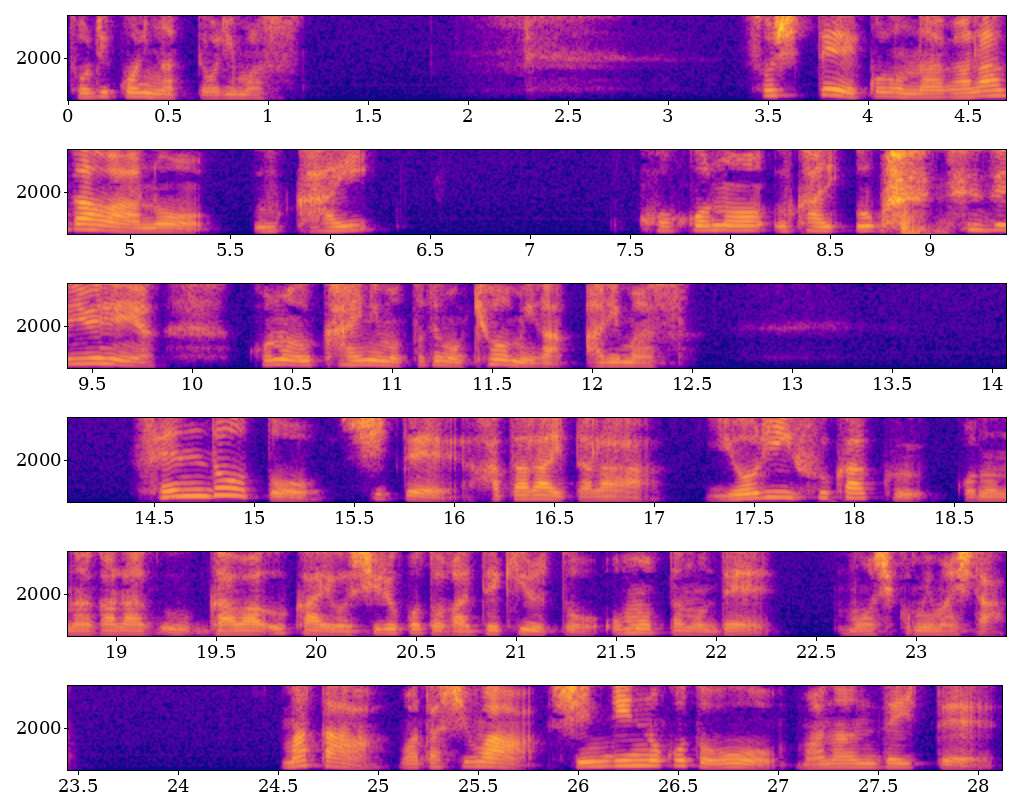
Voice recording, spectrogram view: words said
虜になっております。そしてこの長良川の鵜飼ここの迂回、全然言えへんや。この迂回にもとても興味があります。船頭として働いたら、より深くこの長良川迂回を知ることができると思ったので申し込みました。また、私は森林のことを学んでいて、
